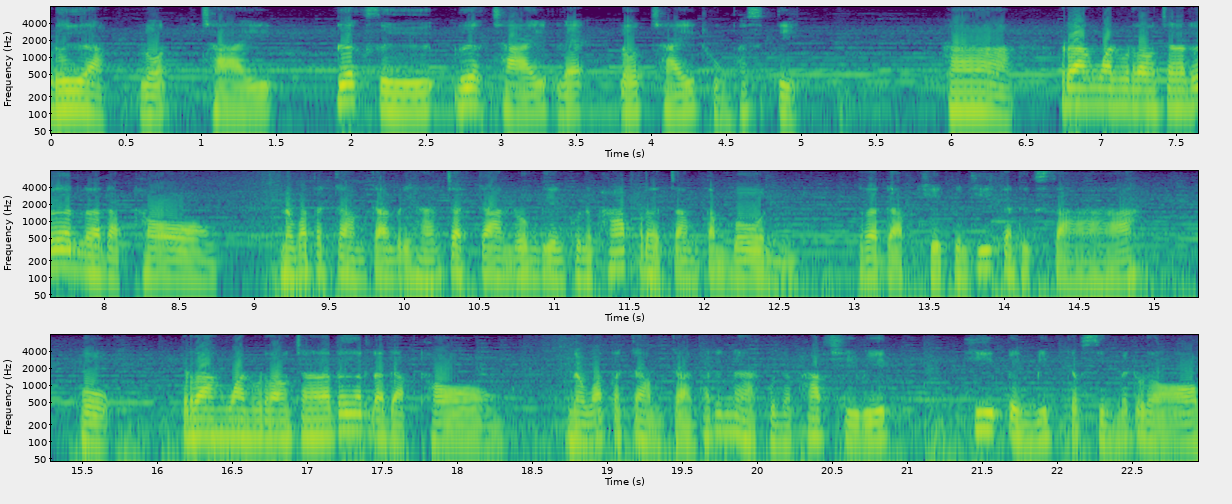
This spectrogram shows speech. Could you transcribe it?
เลือก ลด ใช้ เลือกซื้อ เลือกใช้ และลดใช้ถุงพลาสติก 5. รางวัลรองชนะเลิศระดับทอง นวัตกรรมการบริหารจัดการโรงเรียนคุณภาพประจำตำบล ระดับเขตพื้นที่การศึกษา 6. รางวัลรองชนะเลิศระดับทอง นวัตกรรมการพัฒนาคุณภาพชีวิต ที่เป็นมิตรกับสิ่งแวดล้อม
